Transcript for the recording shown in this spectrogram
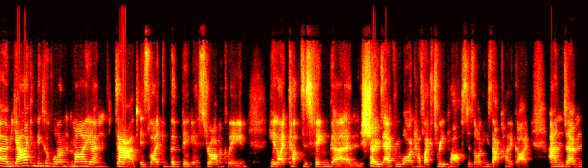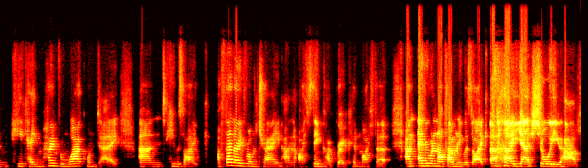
Um, yeah, I can think of one. My um, dad is like the biggest drama queen. He like cuts his finger and shows everyone, has like three plasters on. He's that kind of guy. And um, he came home from work one day and he was like, I fell over on the train and I think I've broken my foot. And everyone in our family was like, uh, yeah, sure you have.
